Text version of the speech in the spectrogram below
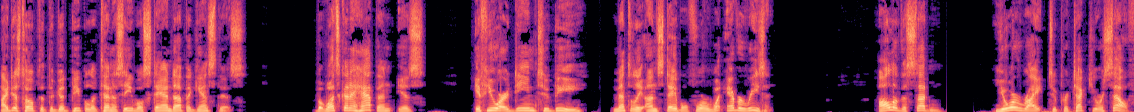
I just hope that the good people of Tennessee will stand up against this. But what's going to happen is if you are deemed to be mentally unstable for whatever reason, all of a sudden, your right to protect yourself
